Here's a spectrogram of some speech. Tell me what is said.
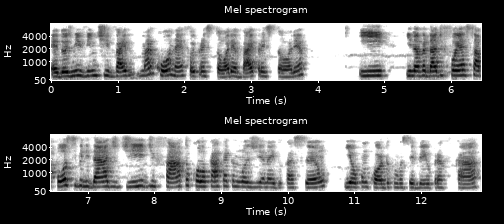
É, 2020 vai marcou, né? Foi para a história, vai para a história. E, e na verdade foi essa possibilidade de, de fato, colocar a tecnologia na educação. E eu concordo com você, veio para ficar.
